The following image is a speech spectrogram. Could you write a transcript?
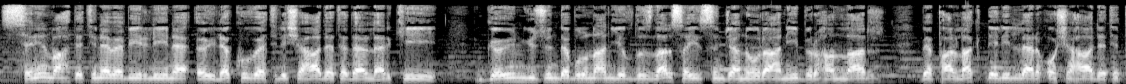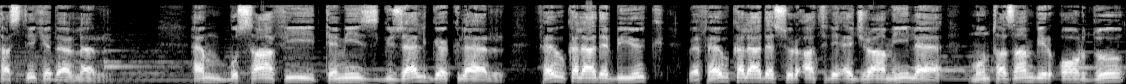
senin vahdetine ve birliğine öyle kuvvetli şehadet ederler ki, göğün yüzünde bulunan yıldızlar sayısınca nurani bürhanlar ve parlak deliller o şehadeti tasdik ederler. Hem bu safi, temiz, güzel gökler, fevkalade büyük ve fevkalade süratli ecramiyle muntazam bir ordu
